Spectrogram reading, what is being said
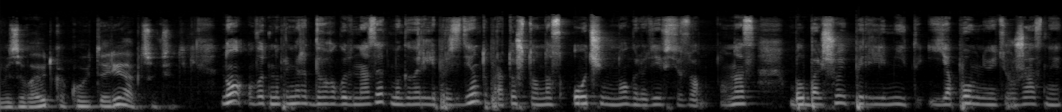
вызывают какую-то реакцию все-таки. Ну, вот, например, два года назад мы говорили президенту про то, что у нас очень много людей в СИЗО. У нас был большой перелимит. И я помню эти ужасные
